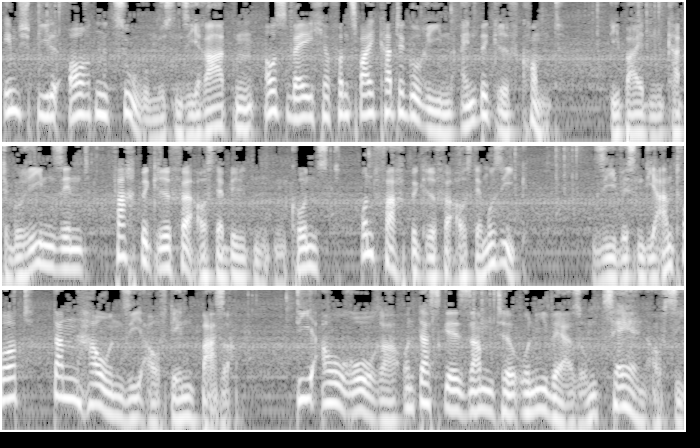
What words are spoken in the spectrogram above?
Im Spiel Ordne zu müssen Sie raten, aus welcher von zwei Kategorien ein Begriff kommt. Die beiden Kategorien sind Fachbegriffe aus der bildenden Kunst und Fachbegriffe aus der Musik. Sie wissen die Antwort? Dann hauen Sie auf den Buzzer. Die Aurora und das gesamte Universum zählen auf Sie.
